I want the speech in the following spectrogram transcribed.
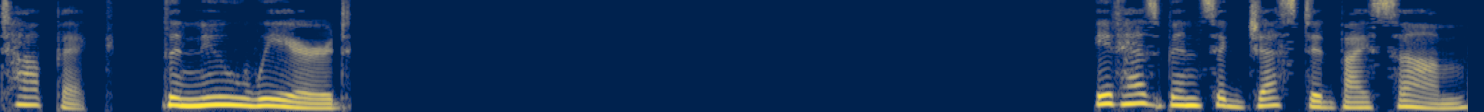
Topic The New Weird It has been suggested by some,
